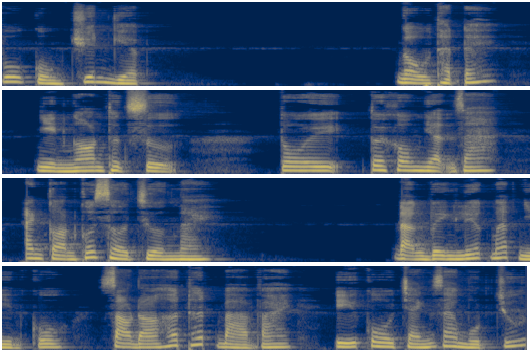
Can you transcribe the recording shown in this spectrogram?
vô cùng chuyên nghiệp. Ngầu thật đấy, nhìn ngon thực sự. Tôi, tôi không nhận ra anh còn có sở trường này. Đặng Vinh liếc mắt nhìn cô, sau đó hất hất bà vai, ý cô tránh ra một chút.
